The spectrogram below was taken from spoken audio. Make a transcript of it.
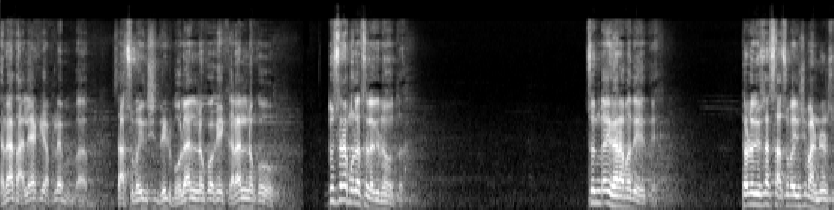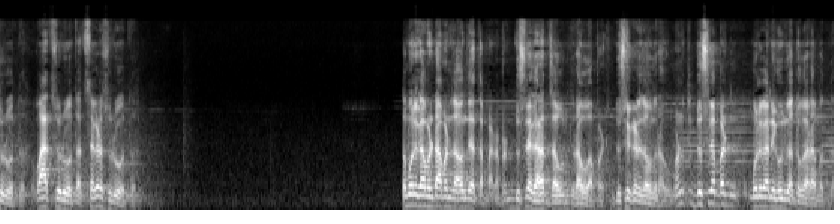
घरात आल्या की आपल्या सासूबाईंशी नीट बोलायला नको काही करायला नको? दुसऱ्या मुलाचं लग्न होतं. सुनबाई घरामध्ये येते. थोड्या दिवसात सासूबाईंशी भांडण सुरू होतं वाद सुरू होतात सगळं सुरू होतं. तो मुलगा म्हणतो आपण जाऊन देत आपण पण आपण दुसऱ्या घरात जाऊन राहू आपण दुसरीकडे जाऊन राहू. म्हणून दुसऱ्या पण मुलगा निघून जातो घरामधनं.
